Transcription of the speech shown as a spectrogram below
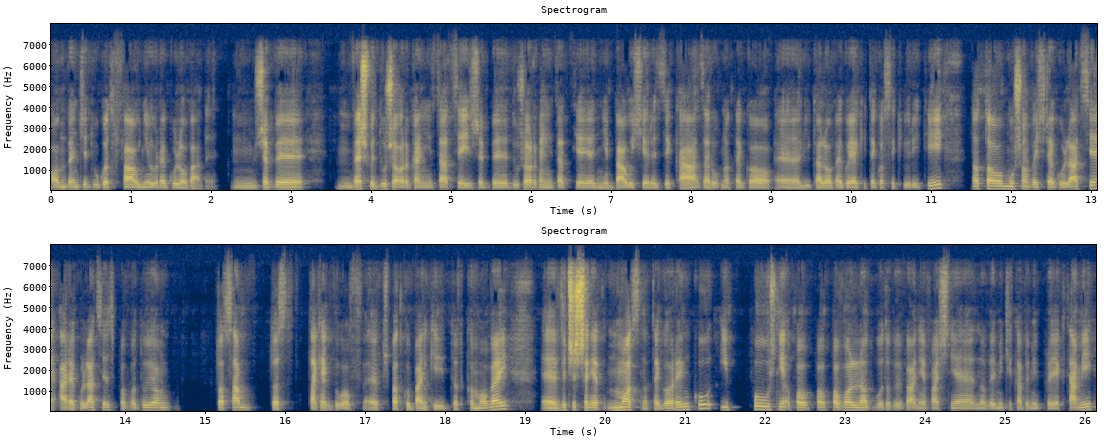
on będzie długotrwał nieuregulowany. Mm, żeby weszły duże organizacje i żeby duże organizacje nie bały się ryzyka, zarówno tego e, legalowego, jak i tego security, no to muszą wejść regulacje, a regulacje spowodują to sam, to jest tak jak było w, w przypadku bańki dotkomowej, e, wyczyszczenie mocno tego rynku i później po, po, powolne odbudowywanie właśnie nowymi ciekawymi projektami,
